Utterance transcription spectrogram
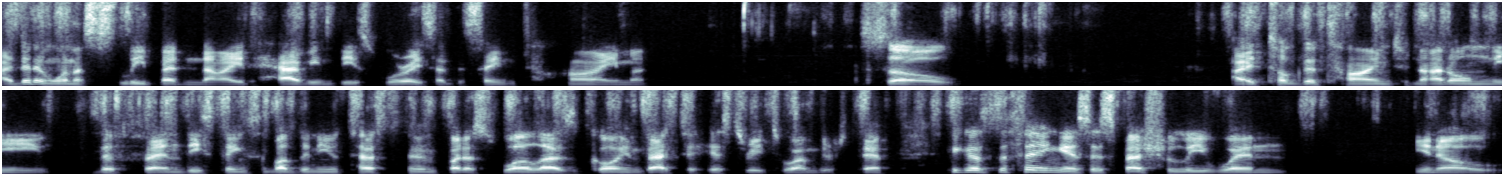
i didn't want to sleep at night having these worries at the same time. So i took the time to not only defend these things about the New Testament, but as well as going back to history to understand. Because the thing is, especially when, you know,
